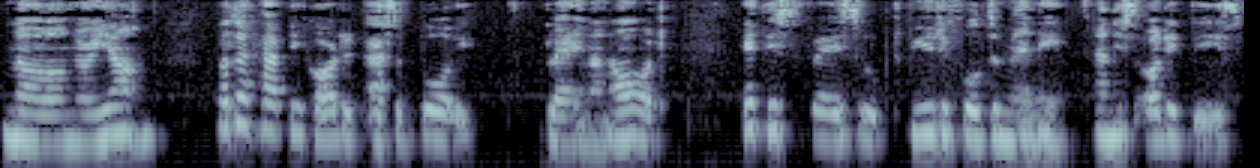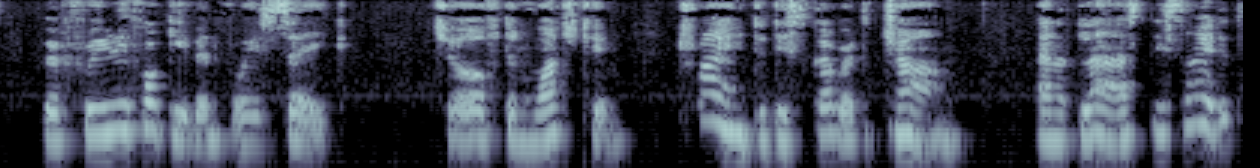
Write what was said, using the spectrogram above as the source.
no longer young, but as happy-hearted as a boy, plain and odd, Yet his face looked beautiful to many, and his oddities were freely forgiven for his sake. Jo often watched him, trying to discover the charm, and at last decided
